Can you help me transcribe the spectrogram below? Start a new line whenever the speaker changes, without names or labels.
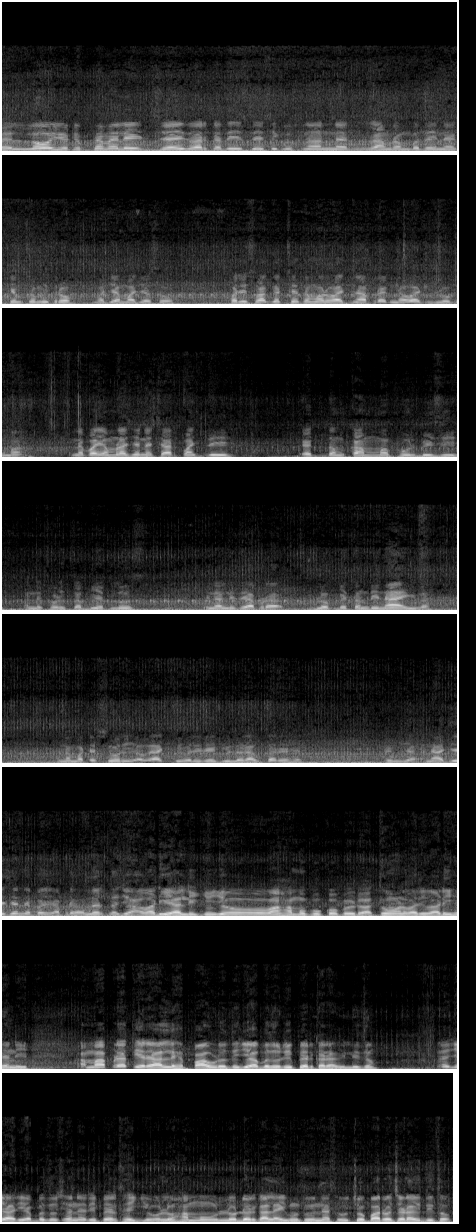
Hello YouTube family જય દ્વારકાધીશ, જય શ્રી કૃષ્ણ અને રામ રામ બધાને કેમ છો મિત્રો? મજામાં જશો ફરી સ્વાગત છે તમારું આજના આપણા એક નવા જ વ્લોગમાં. અને ભાઈ, હમણાં છે ને ચાર પાંચ દી એકદમ કામમાં ફૂલ બિઝી અને થોડી તબિયત લૂઝ એના લીધે આપણા બ્લોગ બે ત્રણ દી ના આવ્યા. એના માટે સોરી હવે આજથી વળી રેગ્યુલર આવતા રહે. સમજ્યા અને આજે છે ને ભાઈ, આપણે હલરતા જો આ વાડી હાલી ગયું. જો વાહામાં ભૂકો પડ્યો. આ ધોવાણવાળી વાડી છે ને. આમાં આપણે અત્યારે હાલે પાવડો તો આ બધું રિપેર કરાવી લીધું. હજારી આ બધું છે ને રિપેર થઈ ગયું. ઓલો હામુ લોડર કાલે આવ્યું હતું, એનાથી ઊંચો પારો ચડાવી દીધો.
